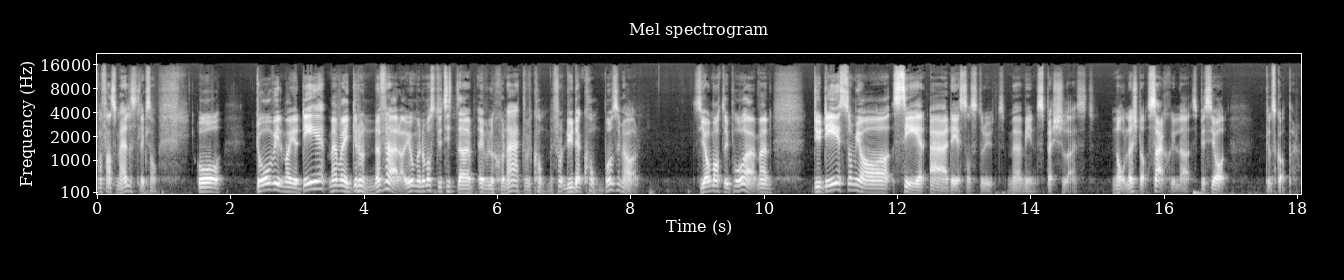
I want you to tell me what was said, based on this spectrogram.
vad fan som helst liksom. Och då vill man ju det men vad är grunden för det här då? Jo men då måste du titta evolutionärt var vi kommer ifrån. Det är ju den kombon som jag har. Så jag matar ju på här men Det är ju det som jag ser är det som står ut med min specialized knowledge då. Särskilda specialkunskaper.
